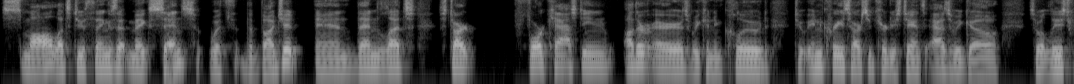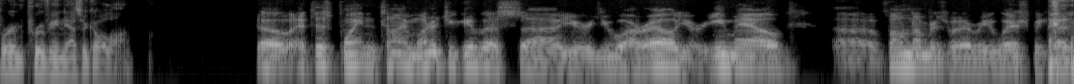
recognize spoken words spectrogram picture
small. Let's do things that make sense with the budget. And then let's start forecasting other areas we can include to increase our security stance as we go. So, at least we're improving as we go along. So at this point in time, why don't you give us uh, your URL, your email, uh, phone numbers, whatever you wish, because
